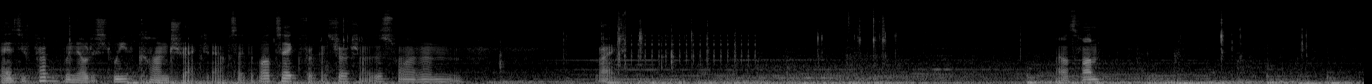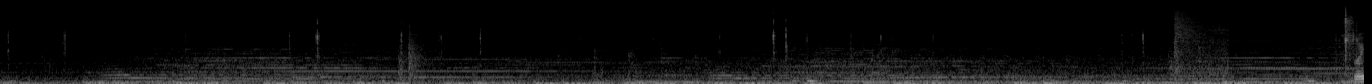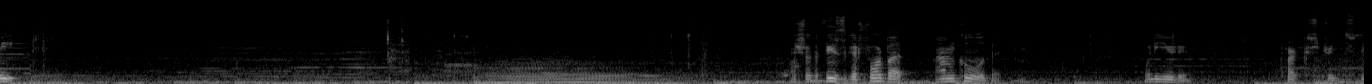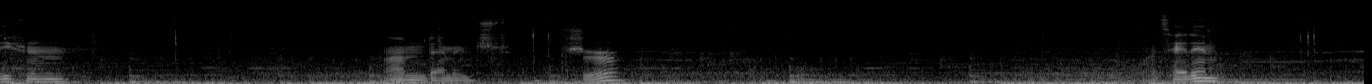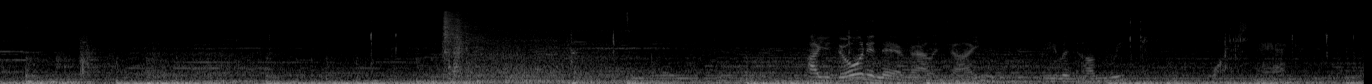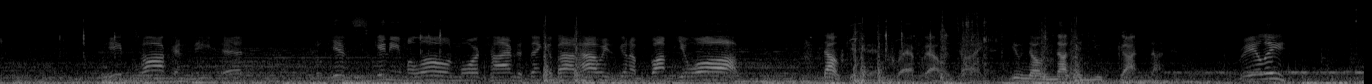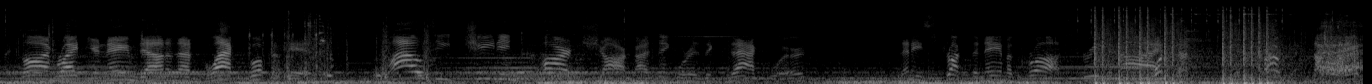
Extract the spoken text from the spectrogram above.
As you've probably noticed, we've contracted outside the Vault-Tec for construction of this one. Right. That was fun. Sweet. Not sure the fuse is good for, but I'm cool with it. What do you do? Park Street Station. Um, Undamaged. Sure. Let's head in. Skinny Malone more time to think about how he's gonna bump you off. Don't give me that crap, Valentine. You know nothing, You've got nothing. Really? I saw him writing your name down in that black book of his. Lousy, cheating card shark, I think were his exact words. Then he struck the name across three times. What the?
